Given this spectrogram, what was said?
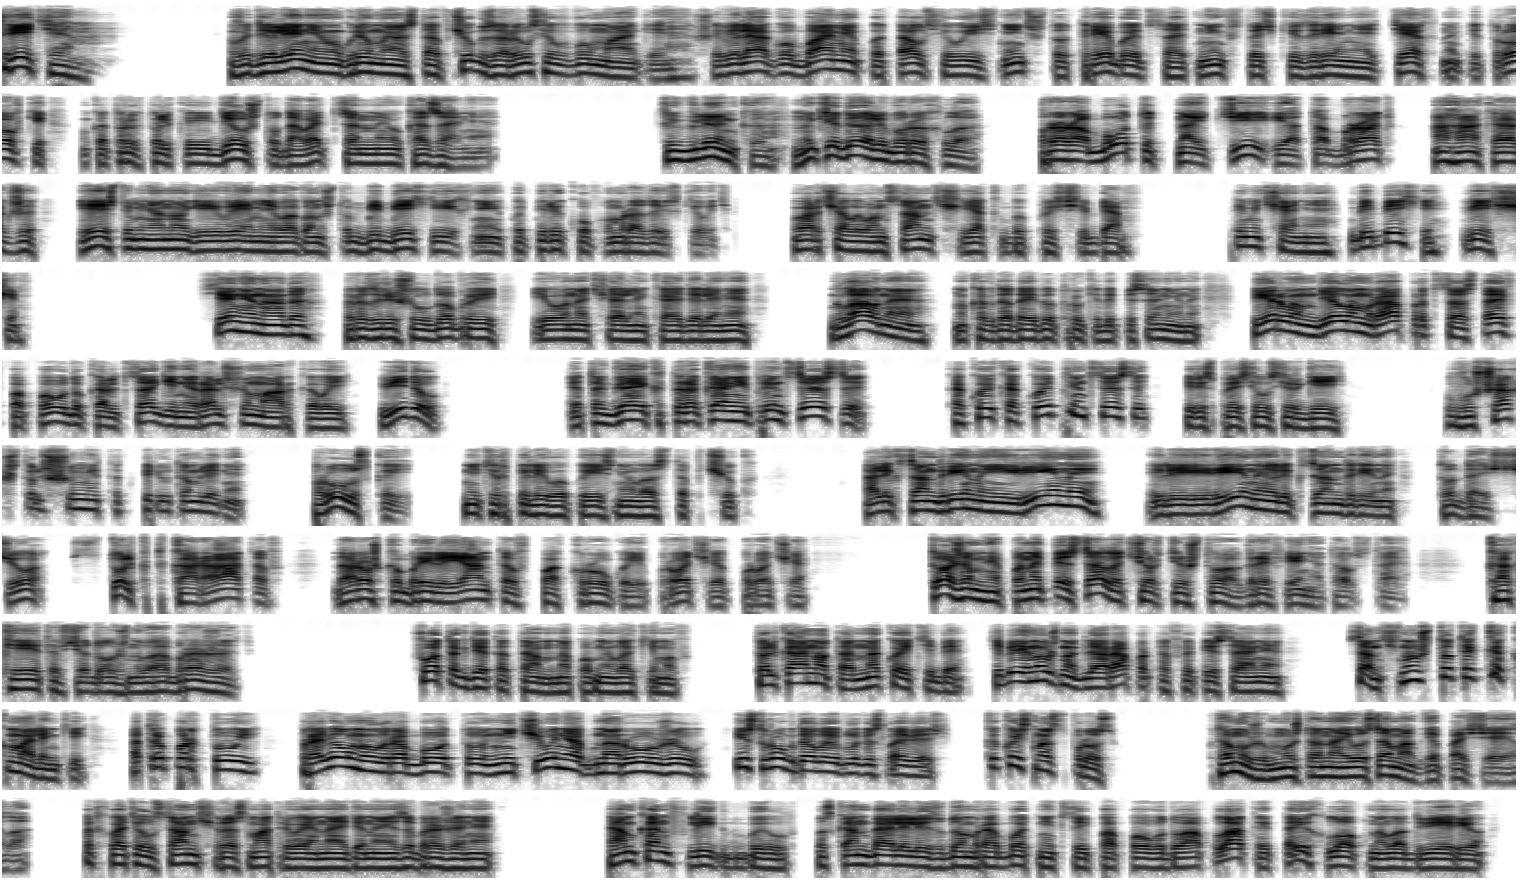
Третье. В отделении угрюмый Остапчук зарылся в бумаге. Шевеля губами, пытался уяснить, что требуется от них с точки зрения тех на Петровке, у которых только и дел, что давать ценные указания. «Ты глянь-ка, накидали барахла. Проработать, найти и отобрать. Ага, как же. Есть у меня ноги и времени вагон, чтобы бебехи ихние по перекупам разыскивать», — ворчал Иван Саныч якобы про себя. Примечание. Бебехи — вещи. «Все не надо», — разрешил добрый его начальника отделения. «Главное, ну когда дойдут руки до писанины, первым делом рапорт составь по поводу кольца генеральши Марковой. Видел? Это гайка тараканей принцессы?» «Какой-какой принцессы?» — переспросил Сергей. «В ушах, что ли, шумит от переутомления?» «Русской», — нетерпеливо пояснил Остапчук. «Александрины Ирины или Ирины Александрины, то да сё столько-то каратов, дорожка бриллиантов по кругу и прочее, прочее. Тоже мне понаписала черти что, графиня Толстая. Как я это все должен воображать? Фото где-то там, напомнил Акимов. Только оно-то на кой тебе? Тебе и нужно для рапортов описания. Саныч, ну что ты как маленький? Отрапортуй. Провел, мол, работу, ничего не обнаружил. И с рук дало и благословясь. Какой с нас спрос? К тому же, может, она его сама где посеяла. — подхватил Санч, рассматривая найденное изображение. Там конфликт был. Поскандалили с домработницей по поводу оплаты, та и хлопнула дверью.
